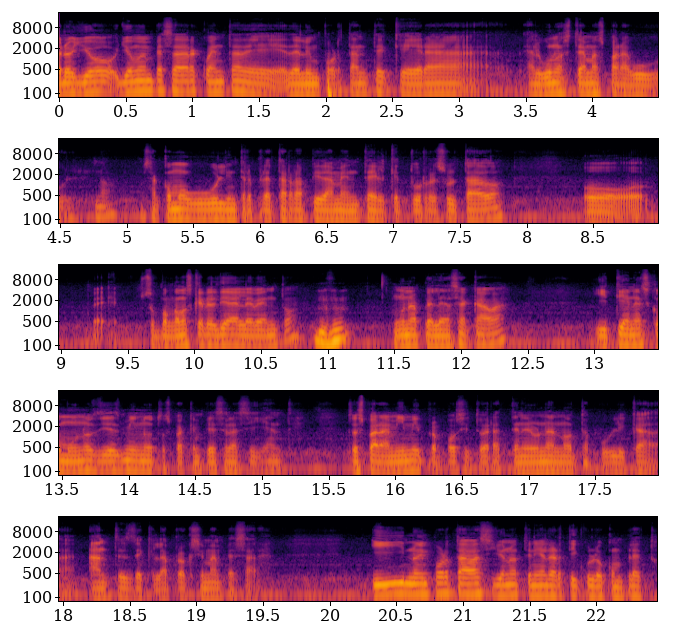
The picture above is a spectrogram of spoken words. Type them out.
Pero yo, yo me empecé a dar cuenta de, lo importante que era algunos temas para Google, ¿no? O sea, cómo Google interpreta rápidamente el que tu resultado, o eh, supongamos que era el día del evento, una pelea se acaba y tienes como unos 10 minutos para que empiece la siguiente. Entonces, para mí mi propósito era tener una nota publicada antes de que la próxima empezara. Y no importaba si yo no tenía el artículo completo,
